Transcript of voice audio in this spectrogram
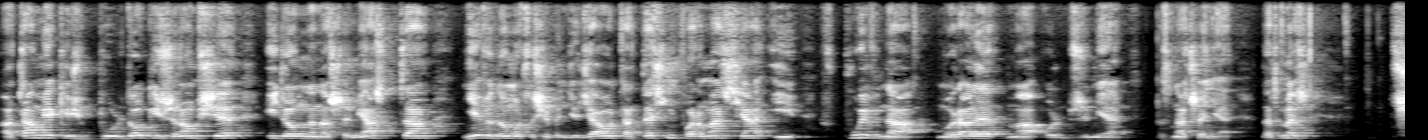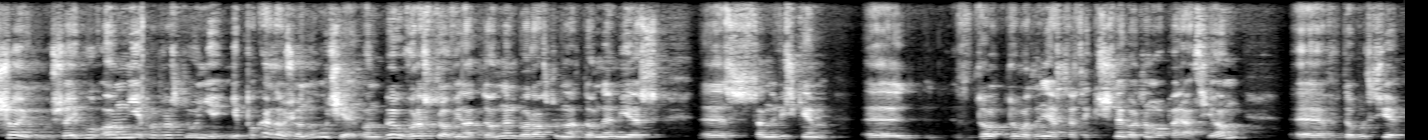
a tam jakieś buldogi żrą się, idą na nasze miasta, nie wiadomo co się będzie działo. Ta dezinformacja i wpływ na morale ma olbrzymie znaczenie. Natomiast Szojgu, Szojgu on nie po prostu nie, nie pokazał się, on uciekł. On był w Rostowie nad Donem, bo Rostów nad Donem jest E, stanowiskiem e, dowodzenia strategicznego tą operacją e, w dowództwie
